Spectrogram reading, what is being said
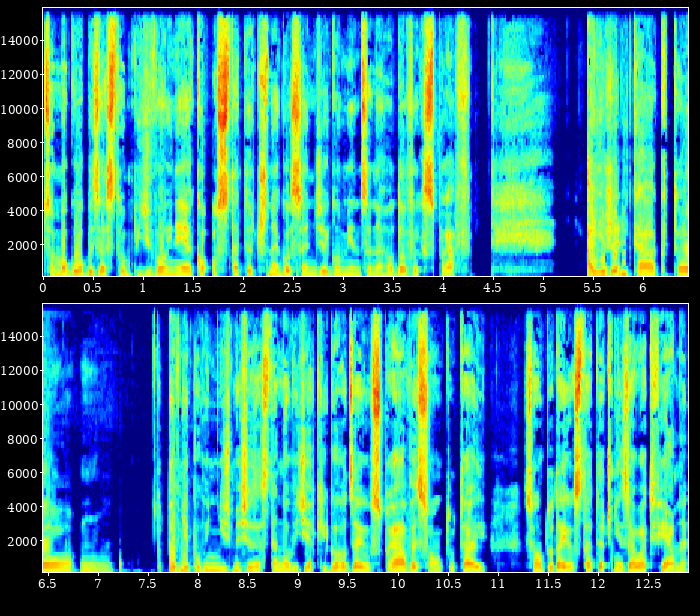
co mogłoby zastąpić wojnę jako ostatecznego sędziego międzynarodowych spraw. A jeżeli tak, to, mm, to pewnie powinniśmy się zastanowić, jakiego rodzaju sprawy są tutaj, są tutaj ostatecznie załatwiane.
